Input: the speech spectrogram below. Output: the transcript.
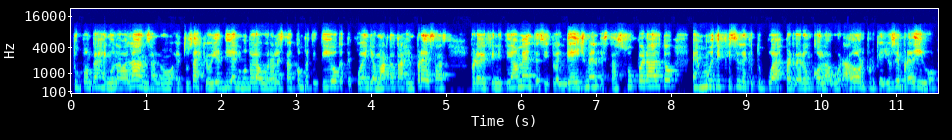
tú pongas en una balanza, ¿no? Tú sabes que hoy en día el mundo laboral es tan competitivo que te pueden llamar de otras empresas, pero definitivamente si tu engagement está súper alto, es muy difícil de que tú puedas perder un colaborador, porque yo siempre digo,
